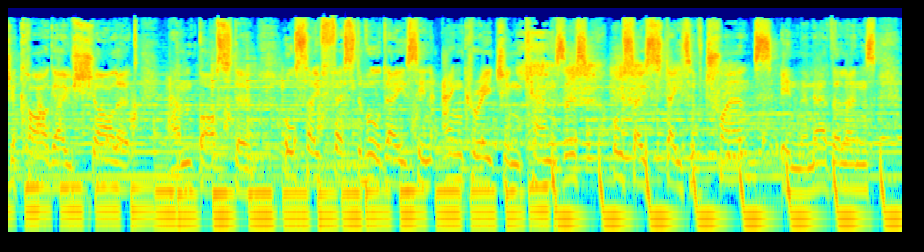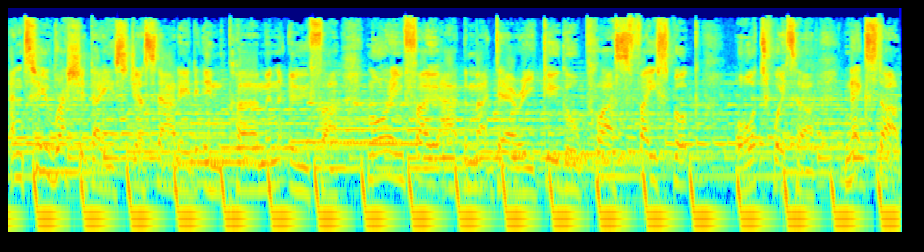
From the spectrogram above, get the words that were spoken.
Chicago, Charlotte, and Boston. Also, festival days in Anchorage and Kansas. Also, State of Trance in the Netherlands. And two Russia days just added in Perm and Ufa. More info at the Matt Darey Google Plus, Facebook, or Twitter. Next up,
